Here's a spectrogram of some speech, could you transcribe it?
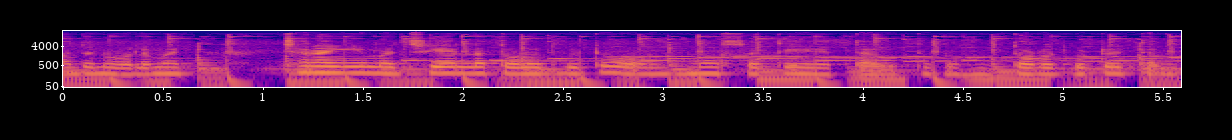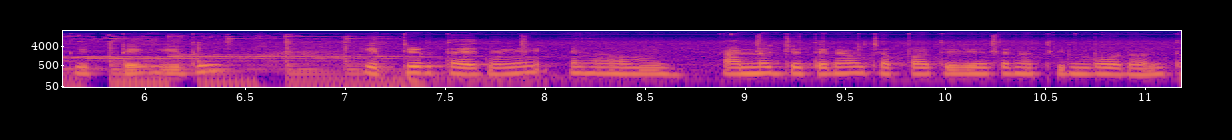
ಅದನ್ನು ಒಲೆ ಮೇಲೆ ಚೆನ್ನಾಗಿ ಮಜ್ಜಿಗೆ ಎಲ್ಲ ತೊಳೆದ್ಬಿಟ್ಟು ಮೂರು ಸತಿ ಎತ್ತಾಗುತ್ತೆ ತೊಳೆದ್ಬಿಟ್ಟು ತೆಗೆದಿಟ್ಟೆ ಇದು ಎತ್ತಿಡ್ತಾಯಿದ್ದೀನಿ ಅನ್ನದ ಜೊತೆನೋ, ಚಪಾತಿ ಜೊತೆನೋ ತಿನ್ಬೋದು ಅಂತ.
